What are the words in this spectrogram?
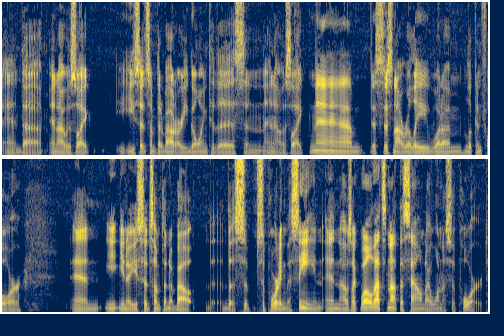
and uh, and I was like, you said something about, are you going to this? And and I was like, nah, this is not really what I'm looking for. And you, you know, you said something about the, the su- supporting the scene, and I was like, well, that's not the sound I want to support.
